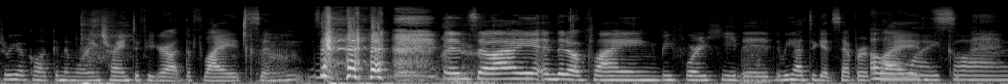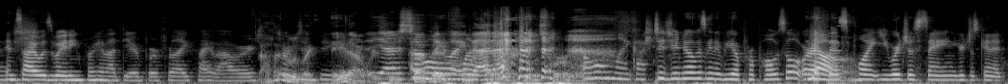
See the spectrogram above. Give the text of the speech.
three o'clock in the morning trying to figure out the flights and and so I ended up flying before he mm-hmm. did. We had to get separate oh flights. Oh my gosh. And so I was waiting for him at the airport for like five hours. I thought it was like to- eight hours. Yeah, You something that like oh that. It was horrible. Oh my gosh. Did you know it was going to be a proposal? Or at this point, you were just saying you're just going to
